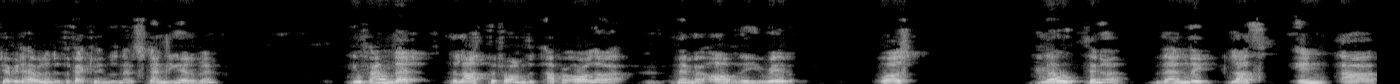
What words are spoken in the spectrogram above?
Geoffrey de Havilland at the factory and was an outstanding aeroplane, you found that the lath that formed the upper or lower member of the rib was no thinner than the lath in our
